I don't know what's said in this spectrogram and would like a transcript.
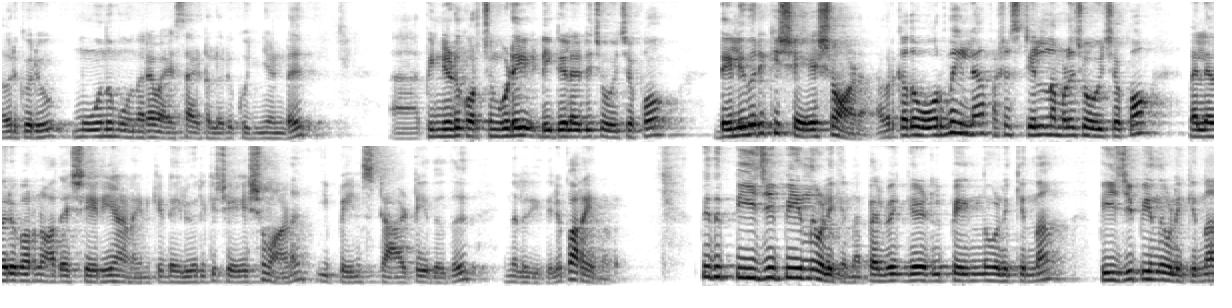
അവർക്കൊരു മൂന്ന് മൂന്നര വയസ്സായിട്ടുള്ള ഒരു കുഞ്ഞുണ്ട്. പിന്നീട് കുറച്ചും കൂടി ഡീറ്റെയിൽ ആയിട്ട് ചോദിച്ചപ്പോൾ ഡെലിവറിക്ക് ശേഷമാണ്. അവർക്കത് ഓർമ്മയില്ല പക്ഷെ സ്റ്റിൽ നമ്മൾ ചോദിച്ചപ്പോൾ മെല്ലെ അവർ പറഞ്ഞു അതെ ശരിയാണ്. എനിക്ക് ഡെലിവറിക്ക് ശേഷമാണ് ഈ പെയിൻ സ്റ്റാർട്ട് ചെയ്തത് എന്നുള്ള രീതിയിൽ പറയുന്നത്. അപ്പോൾ ഇത് പി ജി പി എന്ന് വിളിക്കുന്ന പെൽവിക് ഗേഡിൽ പെയിൻ എന്ന് വിളിക്കുന്ന പി ജി പി എന്ന് വിളിക്കുന്ന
